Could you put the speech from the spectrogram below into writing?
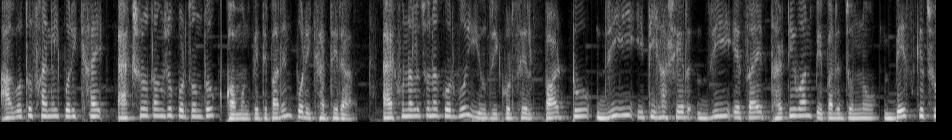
আগত ফাইনাল পরীক্ষায় একশো শতাংশ পর্যন্ত কমন পেতে পারেন পরীক্ষার্থীরা। এখন আলোচনা করব ইউজি কোর্সের পার্ট টু জিই ইতিহাসের জিএচআই থার্টি ওয়ান পেপারের জন্য বেশ কিছু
